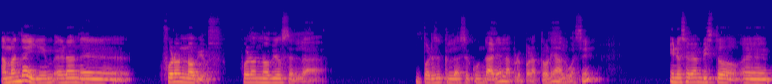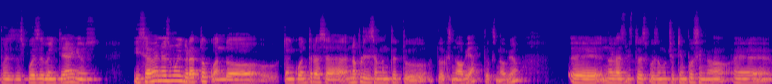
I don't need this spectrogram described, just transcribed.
Amanda y Jim eran, eh, fueron novios, fueron novios en la, parece que la secundaria, la preparatoria, algo así. Y no se habían visto eh, pues después de 20 años. Y saben, es muy grato cuando te encuentras a, no precisamente tu, tu exnovia, tu exnovio, eh, no la has visto después de mucho tiempo, sino eh,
